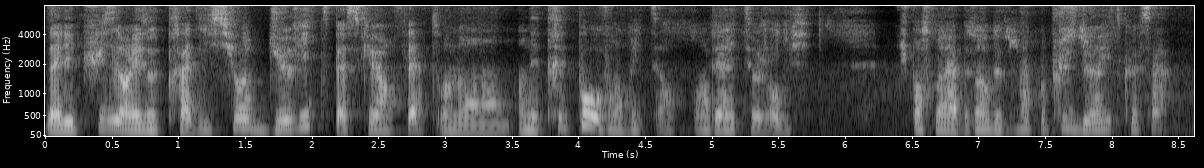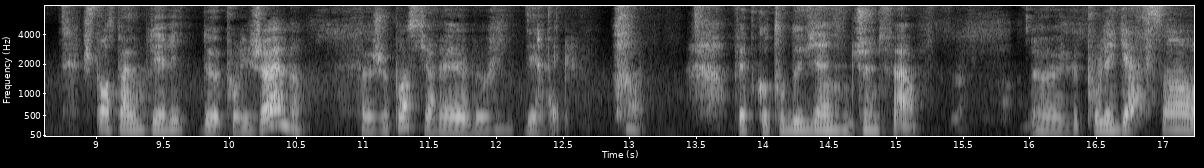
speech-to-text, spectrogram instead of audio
d'aller puiser dans les autres traditions du rite, parce qu'en fait, on, est très pauvre en rite, en, vérité, aujourd'hui. Je pense qu'on a besoin de beaucoup plus de rites que ça. Je pense par exemple les rites pour les jeunes, euh, je pense qu'il y aurait le rite des règles. En fait, quand on devient une jeune femme, euh, pour les garçons,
